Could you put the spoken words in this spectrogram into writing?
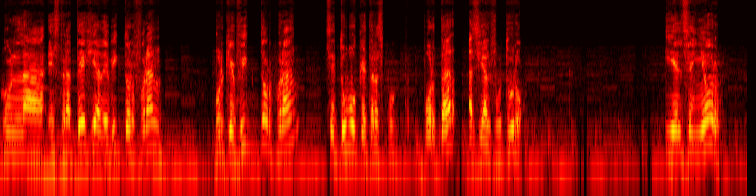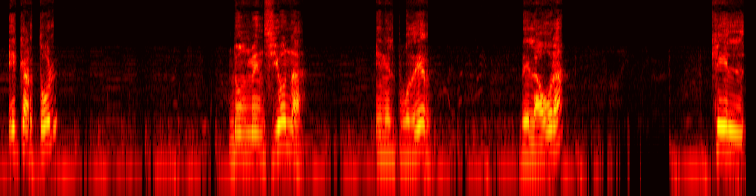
con la estrategia de Víctor Frank, porque Víctor Frank se tuvo que transportar hacia el futuro. Y el señor Eckhart Tolle nos menciona en el poder de la hora que el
